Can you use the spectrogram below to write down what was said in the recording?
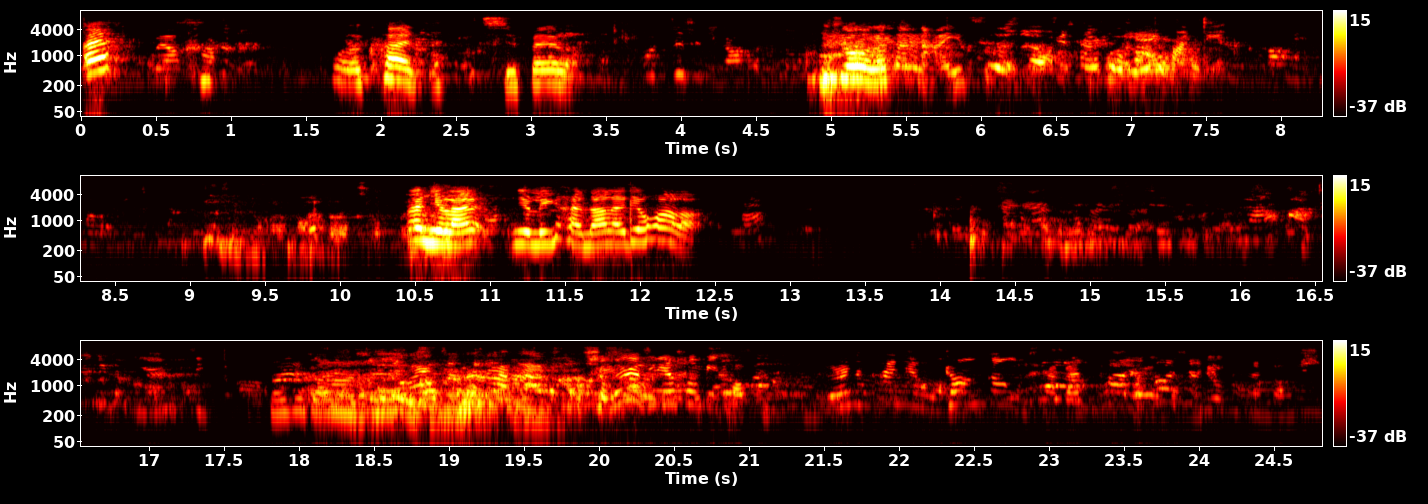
哎，我的筷子起飞了。你说我的哪一次聚餐时候也有换电？哎，你来，你林海南来电话了。我去找你什么叫今天喝蜜桃？有人能看见我？刚刚我下班才喝的，没有看到当时。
